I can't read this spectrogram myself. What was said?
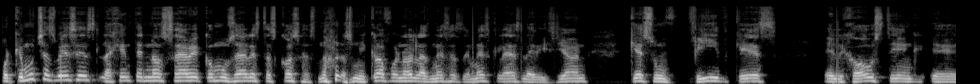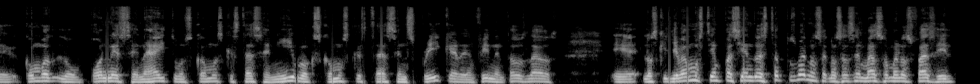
porque muchas veces la gente no sabe cómo usar estas cosas, ¿no? Los micrófonos, las mesas de mezclas, la edición, qué es un feed, qué es el hosting, eh, cómo lo pones en iTunes, cómo es que estás en Evox, cómo es que estás en Spreaker, en fin, en todos lados. Los que llevamos tiempo haciendo esto, pues bueno, se nos hace más o menos fácil,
